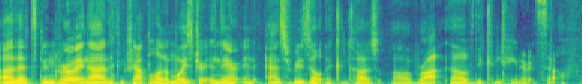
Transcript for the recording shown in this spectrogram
uh, that's been growing on. It can trap a lot of moisture in there, and as a result, it can cause rot of the container itself.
